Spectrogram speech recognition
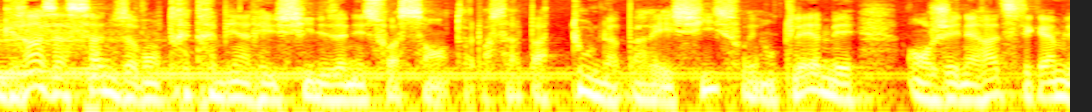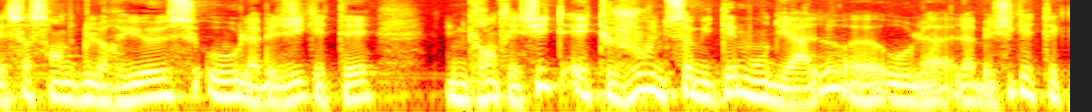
Grâce à ça, nous avons très très bien réussi les années 60. Alors ça pas tout n'a pas réussi, soyons clairs, mais en général, c'était quand même les 60 glorieuses où la Belgique était une grande réussite et toujours une sommité mondiale euh, où la, Belgique était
